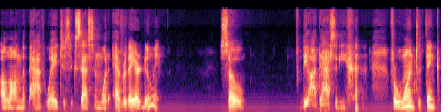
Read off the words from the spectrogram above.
along the pathway to success in whatever they are doing. So, the audacity for one to think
